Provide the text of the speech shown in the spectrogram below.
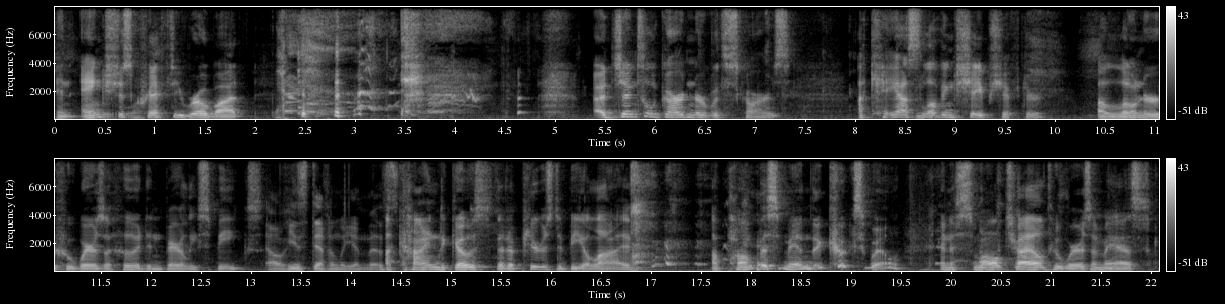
an anxious, crafty robot, a gentle gardener with scars, a chaos-loving shapeshifter, a loner who wears a hood and barely speaks, Oh, he's definitely in this. a kind ghost that appears to be alive, a pompous man that cooks well, and a small child who wears a mask.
